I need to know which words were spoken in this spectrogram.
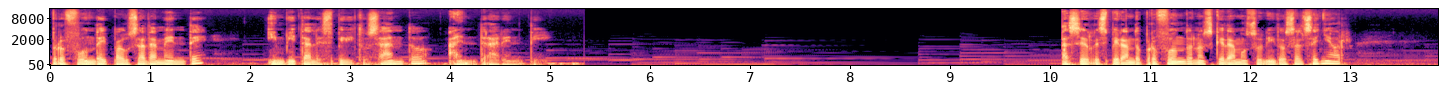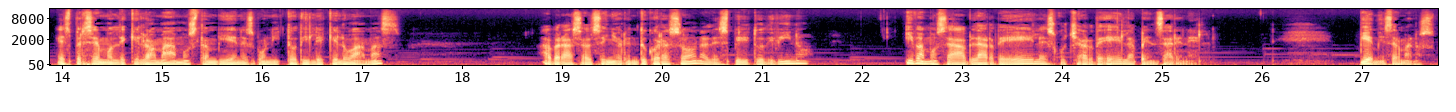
profunda y pausadamente, invita al Espíritu Santo a entrar en ti. Así respirando profundo nos quedamos unidos al Señor Expresémosle que lo amamos también, es bonito, dile que lo amas. Abraza al Señor en tu corazón, al Espíritu Divino, y vamos a hablar de Él, a escuchar de Él, a pensar en Él. Bien, mis hermanos,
